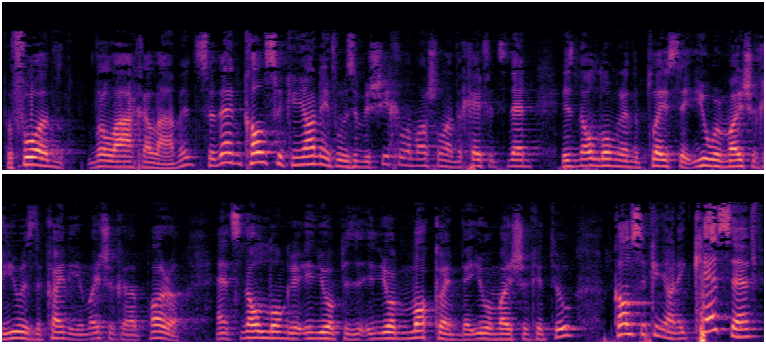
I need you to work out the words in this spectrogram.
before the lach alamid. So then kol sekinyani, if it was a meshich lamashal and the chayfetz then is no longer in the place that you were moishach, you as the kind of moishach para, and it's no longer in your in your mokim that you were moishach to. Kol sekinyani kesef.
